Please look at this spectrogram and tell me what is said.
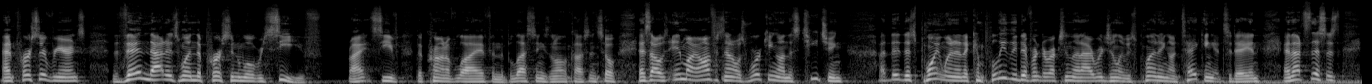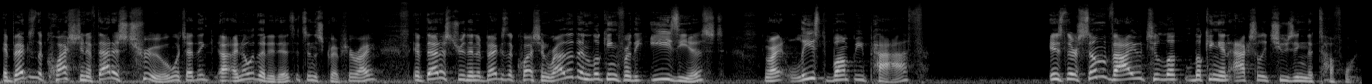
and perseverance, then that is when the person will receive right? Receive the crown of life and the blessings and all the class. And so, as I was in my office and I was working on this teaching, uh, this point went in a completely different direction than I originally was planning on taking it today. And, and that's this: is it begs the question if that is true, which I think I know that it is. It's in the scripture, right? If that is true, then it begs the question: rather than looking for the easiest, right, least bumpy path, is there some value to look, looking and actually choosing the tough one?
